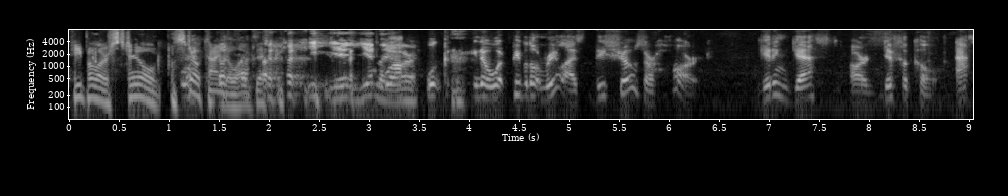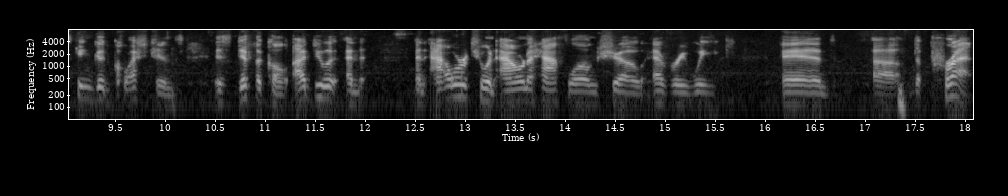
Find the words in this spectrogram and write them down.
People are still still kind of like that. yeah, yeah, they well, are. well, you know what people don't realize these shows are hard. Getting guests are difficult. Asking good questions is difficult. I do an an hour to an hour and a half long show every week, and uh, the prep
